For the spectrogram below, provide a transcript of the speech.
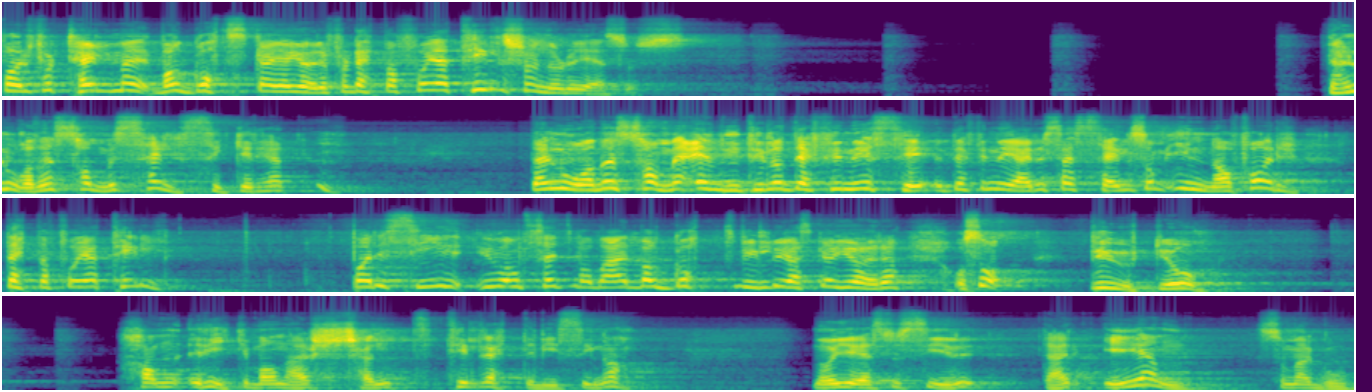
Bare fortell meg hva godt skal jeg gjøre, for dette får jeg til, skjønner du, Jesus. Det er noe av den samme selvsikkerheten. Det er noe av den samme evnen til å definere seg selv som innafor. Dette får jeg til. Bare si uansett hva det er. Hva godt vil du jeg skal gjøre? Og så burde jo han rike mannen her skjønt tilrettevisinga når Jesus sier det er én som er god.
